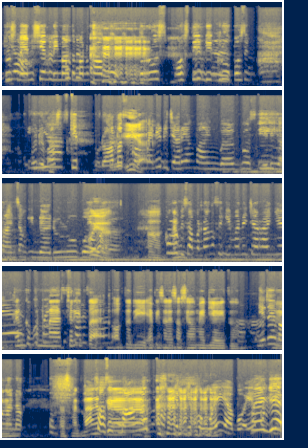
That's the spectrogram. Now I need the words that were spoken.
terus iya. mention lima teman kamu, terus posting di grup, posting ah, gue udah Iya. skip, bodo Terus amat. Iya. komennya dicari yang paling bagus, jadi Iya. ngerancang indah dulu, Oh, boy. iya. Ah, Kalau kan, bisa menang sih gimana caranya? kan gue pernah cerita sekali-sekali. waktu di episode sosial media itu Aha. Dia tuh emang Iya kan? anak sosmed banget Sosmed kan banget. Fakir giveaway ya, boy ya. Dia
